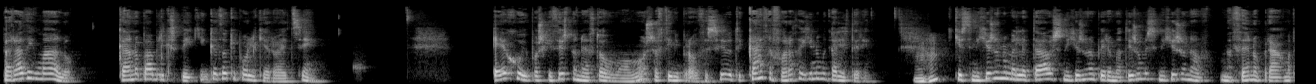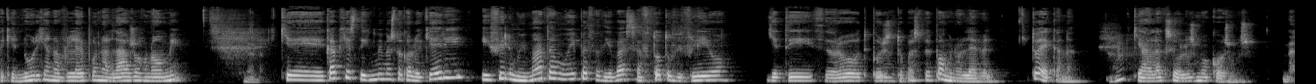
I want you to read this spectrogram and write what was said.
Παράδειγμα άλλο. Κάνω public speaking εδώ και πολύ καιρό, έτσι. Έχω υποσχεθεί στον εαυτό μου όμως, αυτή είναι η πρόθεση, ότι κάθε φορά θα γίνομαι καλύτερη. Mm-hmm. Και συνεχίζω να μελετάω, συνεχίζω να πειραματίζομαι, συνεχίζω να μαθαίνω πράγματα καινούρια, να βλέπω, να αλλάζω γνώμη. Ναι, ναι. Και κάποια στιγμή, μέσα στο καλοκαίρι, η φίλη μου η Μάτα μου είπε: Θα διαβάσεις αυτό το βιβλίο, γιατί θεωρώ ότι μπορείς να το πας στο επόμενο level. Το έκανα. Mm-hmm. Και άλλαξε όλος μου ο κόσμος. Ναι.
